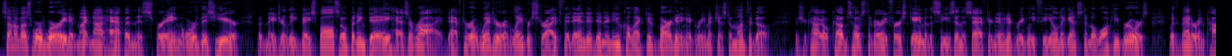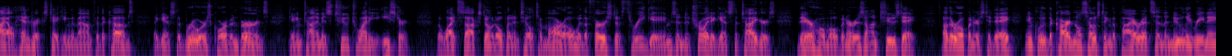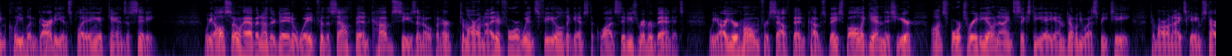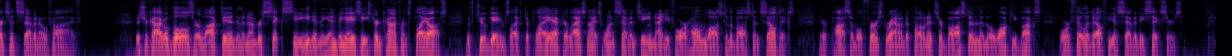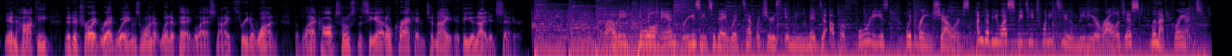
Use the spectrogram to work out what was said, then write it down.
Some of us were worried it might not happen this spring or this year, but Major League Baseball's opening day has arrived after a winter of labor strife that ended in a new collective bargaining agreement just a month ago. The Chicago Cubs host the very first game of the season this afternoon at Wrigley Field against the Milwaukee Brewers, with veteran Kyle Hendricks taking the mound for the Cubs against the Brewers' Corbin Burnes. Game time is 2:20 Eastern. The White Sox don't open until tomorrow with the first of 3 games in Detroit against the Tigers. Their home opener is on Tuesday. Other openers today include the Cardinals hosting the Pirates and the newly renamed Cleveland Guardians playing at Kansas City. We also have another day to wait for the South Bend Cubs season opener tomorrow night at Four Winds Field against the Quad Cities River Bandits. We are your home for South Bend Cubs baseball again this year on Sports Radio 960 AM WSBT. Tomorrow night's game starts at 7:05. The Chicago Bulls are locked into the number six seed in the NBA's Eastern Conference playoffs, with two games left to play after last night's 117 94 home loss to the Boston Celtics. Their possible first round opponents are Boston, the Milwaukee Bucks, or Philadelphia 76ers. In hockey, the Detroit Red Wings won at Winnipeg last night 3 1. The Blackhawks host the Seattle Kraken tonight at the United Center. Cloudy, cool, and breezy today with temperatures in the mid to upper 40s with rain showers. I'm WSBT 22 meteorologist Lynette Grant.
